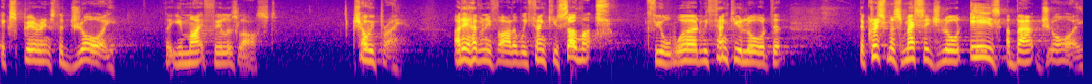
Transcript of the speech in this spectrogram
experience the joy that you might feel as lost. Shall we pray? Our dear Heavenly Father, we thank you so much for your word. We thank you, Lord, that the Christmas message, Lord, is about joy.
